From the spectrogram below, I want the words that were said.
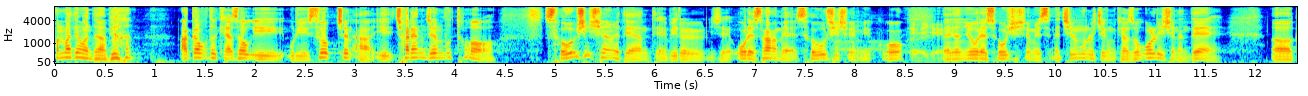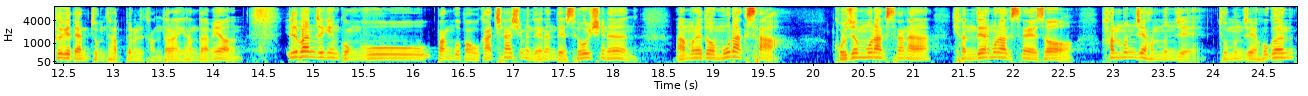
한마디만 더 하면 아까부터 계속 이 우리 수업 전, 아, 이 촬영 전부터 서울시 시험에 대한 대비를 이제 올해 3월에 서울시 시험이 있고 예, 예. 내년 6월에 서울시 시험이 있으니까 질문을 지금 계속 올리시는데 어, 거기에 대한 좀 답변을 간단하게 한다면 일반적인 공부 방법하고 같이 하시면 되는데 서울시는 아무래도 문학사 고전 문학사나 현대 문학사에서 한 문제 한 문제 두 문제 혹은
